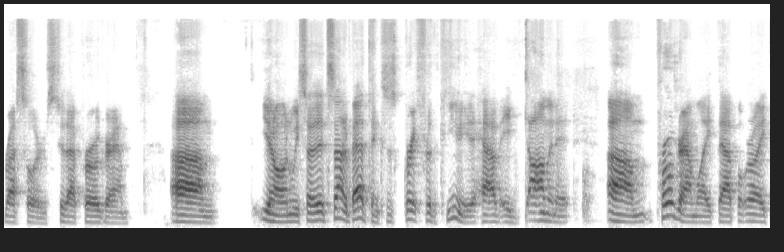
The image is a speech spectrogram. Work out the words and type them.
wrestlers to that program. Um, you know, and we said it's not a bad thing because it's great for the community to have a dominant um, program like that. But we're like,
